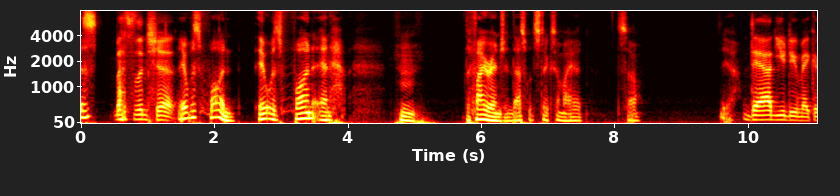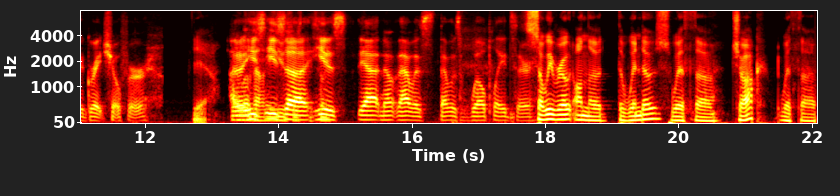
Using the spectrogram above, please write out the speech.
just That's legit. It was fun. It was fun and hmm, the fire engine. That's what sticks in my head. So, yeah, Dad, you do make a great chauffeur. yeah. I Uh, love he's how he he's uses uh he is yeah no that was that was well played sir. So we wrote on the the windows with uh, chalk with uh,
